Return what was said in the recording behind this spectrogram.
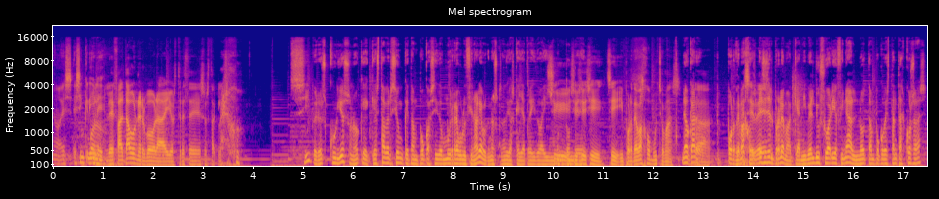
No, es, es increíble. Le faltaba un hervor a iOS 13, eso está claro. Sí, pero es curioso, ¿no? Que, que esta versión que tampoco ha sido muy revolucionaria, porque no, es que no digas que haya traído ahí un Sí, montón sí, de... sí, sí, sí, y por debajo mucho más. No, claro, por lo debajo. ve- Ese es el problema, que a nivel de usuario final no tampoco ves tantas cosas.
